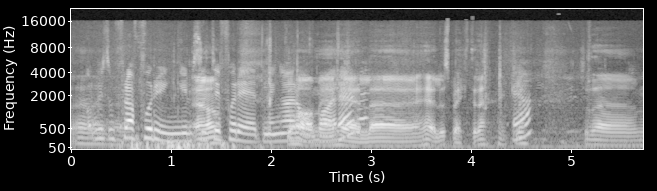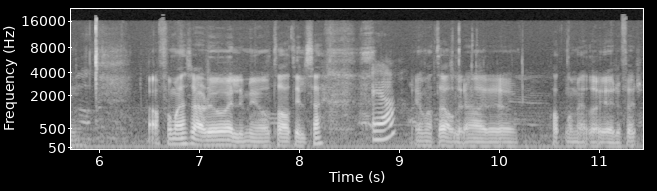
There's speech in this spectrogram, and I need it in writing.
Liksom fra foryngelse Ja. til foredling Du av har med råvare? eller? hele, hele spekteret. Ja. Så det Ja, for meg så er det jo veldig mye å ta til seg. Ja. I og med at jeg aldri har eh, hatt noe med det å gjøre før.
